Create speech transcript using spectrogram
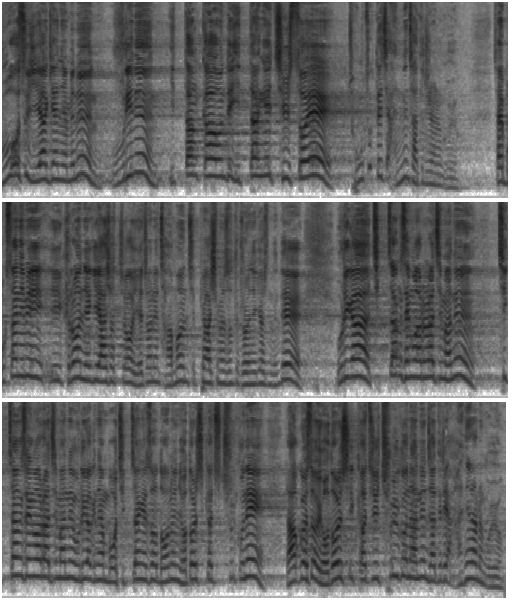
무엇을 이야기하냐면은 우리는 이 땅 가운데 이 땅의 질서에 종속되지 않는 자들이라는 거예요. 자, 목사님이 그런 얘기 하셨죠. 예전에 잠언 집회하시면서도 그런 얘기 하셨는데, 우리가 직장 생활을 하지만은, 직장 생활 하지만은 우리가 그냥 뭐 직장에서 너는 8시까지 출근해. 라고 해서 8시까지 출근하는 자들이 아니라는 거예요.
